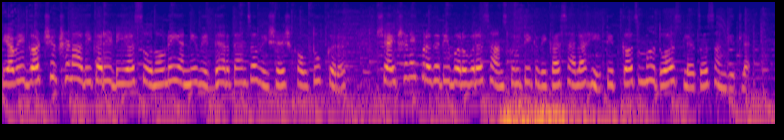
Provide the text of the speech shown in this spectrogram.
यावेळी गट शिक्षण अधिकारी डी एस सोनवणे यांनी विद्यार्थ्यांचं विशेष कौतुक करत शैक्षणिक प्रगतीबरोबरच सांस्कृतिक विकासालाही तितकंच महत्त्व असल्याचं सांगितलंय.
